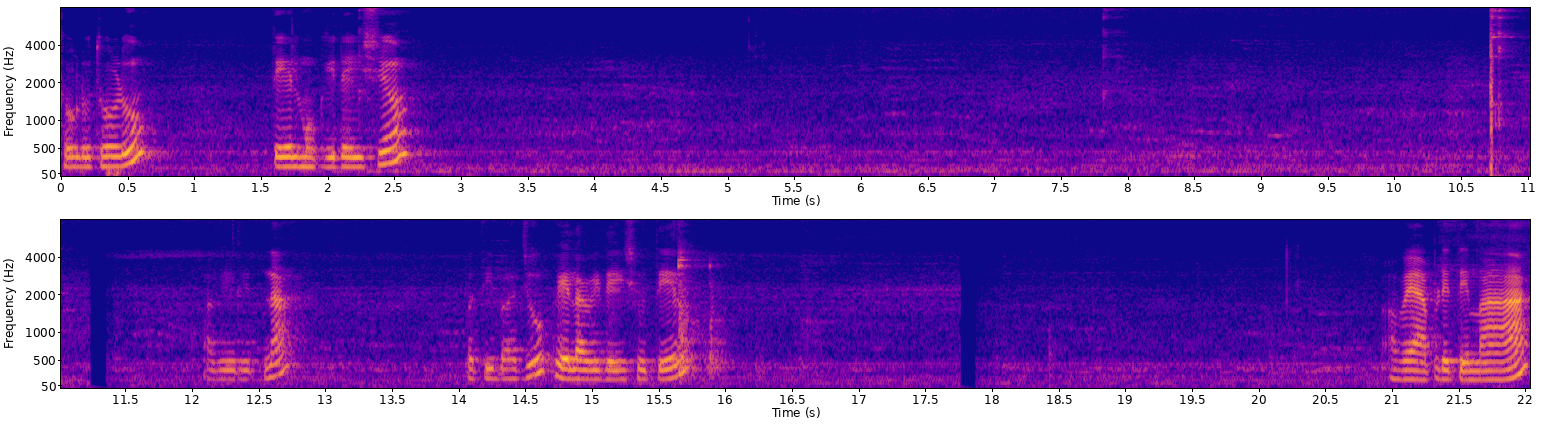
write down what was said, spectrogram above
થોડું થોડું તેલ મૂકી દઈશું. આવી રીતના બધી બાજુ ફેલાવી દઈશું તેલ. હવે આપણે તેમાં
